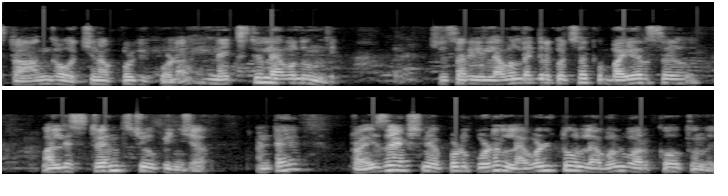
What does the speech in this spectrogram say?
స్ట్రాంగ్గా వచ్చినప్పటికీ కూడా నెక్స్ట్ లెవెల్ ఉంది. చూసారు ఈ లెవెల్ దగ్గరకు వచ్చాక బయర్స్ మళ్ళీ స్ట్రెంగ్త్ చూపించారు. అంటే ప్రైస్ యాక్షన్ ఎప్పుడు కూడా లెవెల్ టు లెవెల్ వర్క్ అవుతుంది.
